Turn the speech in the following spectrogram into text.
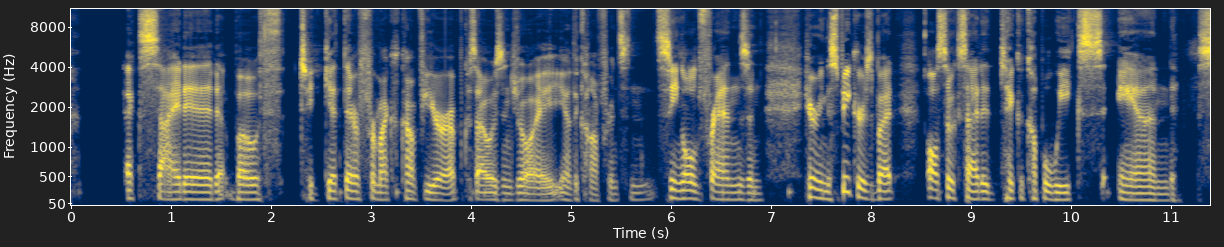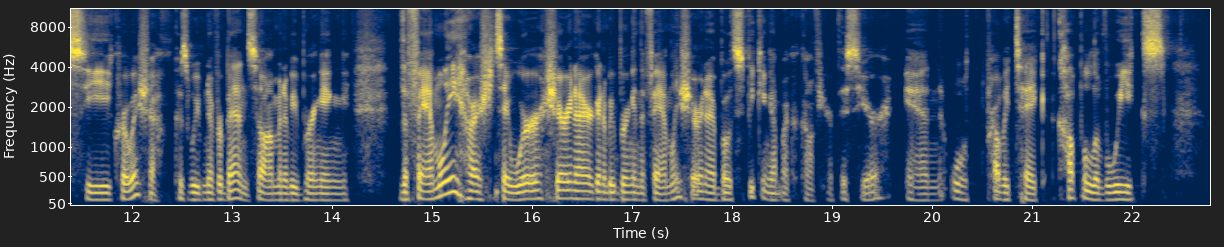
excited both to get there for MicroConf Europe because I always enjoy you know the conference and seeing old friends and hearing the speakers, but also excited to take a couple weeks and see Croatia because we've never been. So I'm going to be bringing the family, or I should say, we're Sherry and I are going to be bringing the family. Sherry and I are both speaking at MicroConf Europe this year, and we'll probably take a couple of weeks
